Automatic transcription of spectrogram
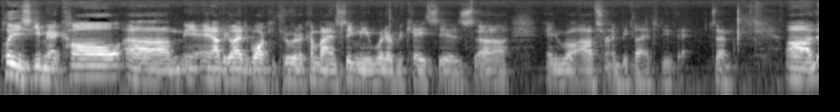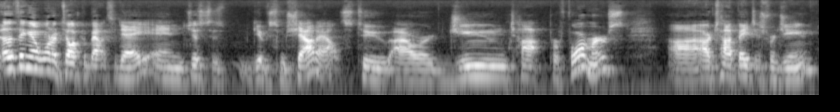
please give me a call um, and I'll be glad to walk you through it or come by and see me, whatever the case is, uh, and we'll, I'll certainly be glad to do that. So, uh, the other thing I want to talk about today, and just to give some shout outs to our June top performers, our top agents for June.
